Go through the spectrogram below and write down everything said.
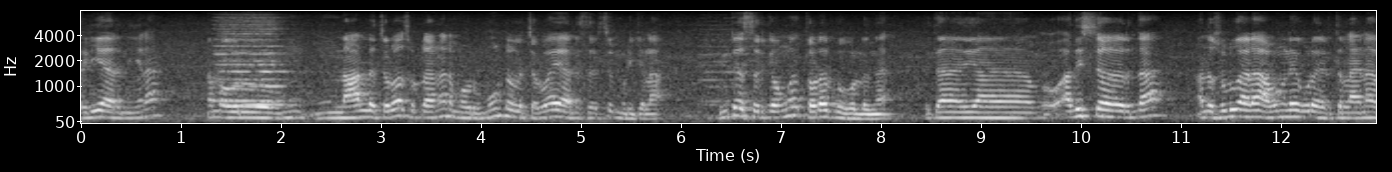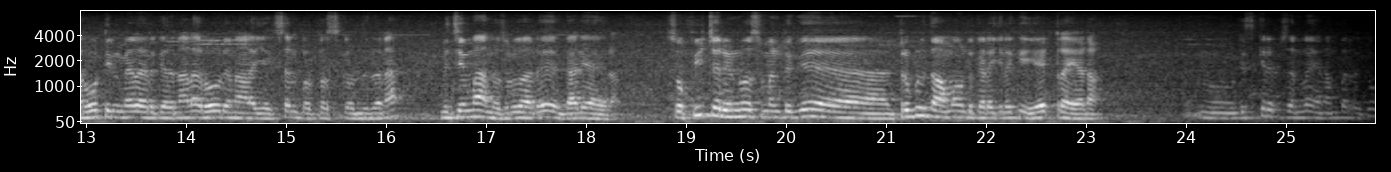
ரெடியாக இருந்தீங்கன்னா நம்ம ஒரு நாலு லட்ச ரூபா சொல்கிறாங்க நம்ம ஒரு மூன்று லட்ச ரூபாயை அனுசரித்து முடிக்கலாம். இன்ட்ரெஸ்ட் இருக்கவங்க தொடர்பு கொள்ளுங்க. அதிர்ஷ்டம் இருந்தால் அந்த சுடுகாடை அவங்களே கூட எடுத்துடலாம். ஏன்னா ரோட்டின் மேலே இருக்கிறதுனால ரோடு நாளைக்கு எக்ஸ்டன் பர்பஸ்க்கு வந்ததுன்னா நிச்சயமாக அந்த சுடுகாடு காலியாகிடும் ஸோ ஃபியூச்சர் இன்வெஸ்ட்மெண்ட்டுக்கு ட்ரிபிள் தான் அமௌண்ட் கிடைக்கிறதுக்கு ஏற்ற இடம். டிஸ்கிரிப்ஷனில் என் நம்பர் இருக்குது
